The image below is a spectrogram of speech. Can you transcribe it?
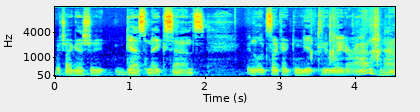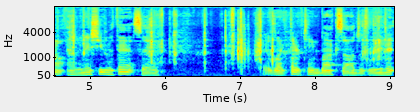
which I guess guess makes sense. It looks like I can get to later on, and I don't have an issue with that, so it was like 13 bucks, so I'll just leave it.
